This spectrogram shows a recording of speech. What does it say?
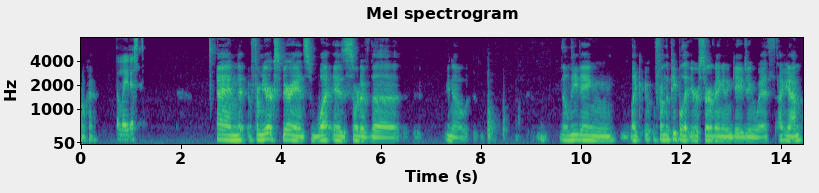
Okay. The latest. And from your experience, what is sort of the, you know, the leading like from the people that you're serving and engaging with again i'm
